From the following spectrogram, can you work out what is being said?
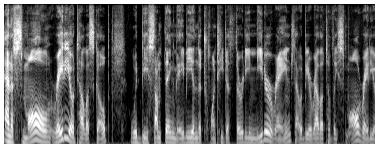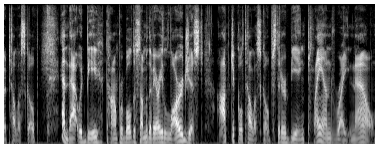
And a small radio telescope would be something maybe in the 20 to 30 meter range. That would be a relatively small radio telescope. And that would be comparable to some of the very largest optical telescopes that are being planned right now.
